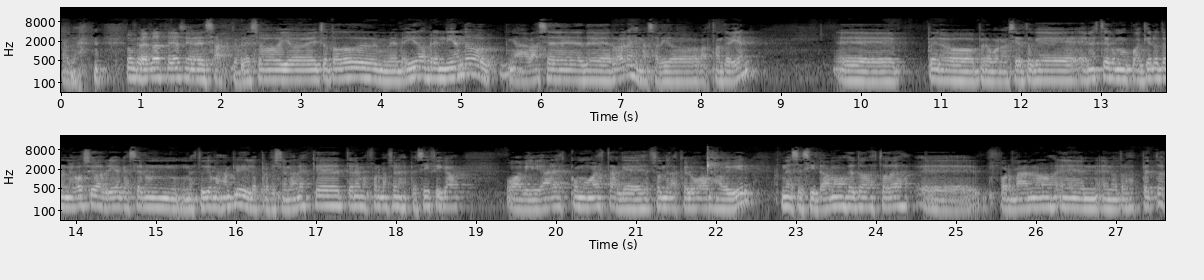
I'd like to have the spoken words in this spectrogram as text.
Empezaste ya Exacto, eso yo he hecho todo, me he ido aprendiendo a base de errores y me ha salido bastante bien. Eh, pero, pero bueno, es cierto que en este, como en cualquier otro negocio, habría que hacer un, estudio más amplio y los profesionales que tenemos formaciones específicas o habilidades como esta, que son de las que luego vamos a vivir, necesitamos de todas, todas eh, formarnos en, en otros aspectos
